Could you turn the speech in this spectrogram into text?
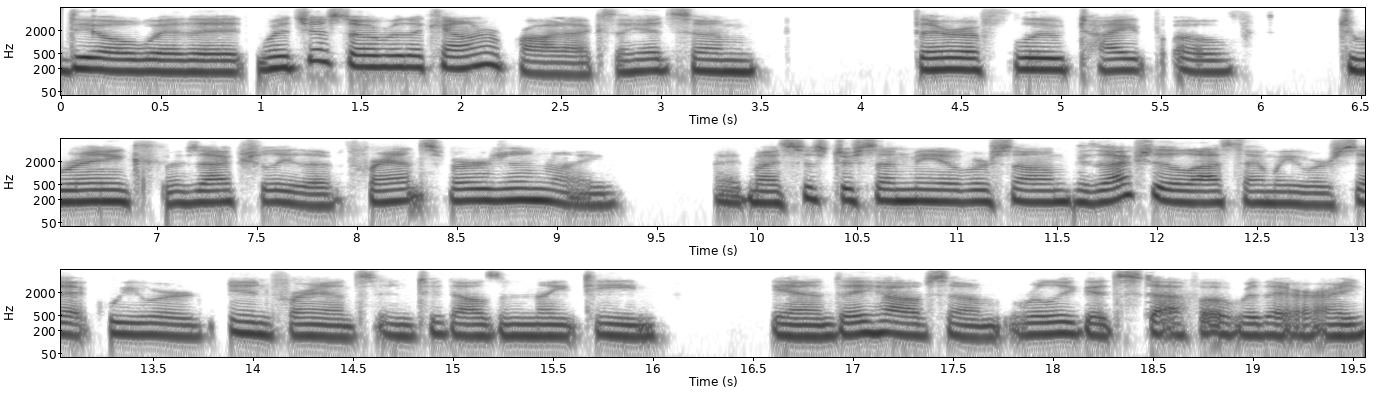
deal with it with just over the counter products. I had some Theraflu type of drink. It was actually the France version. I, I had my sister send me over some because actually the last time we were sick, we were in France in 2019 and they have some really good stuff over there. I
